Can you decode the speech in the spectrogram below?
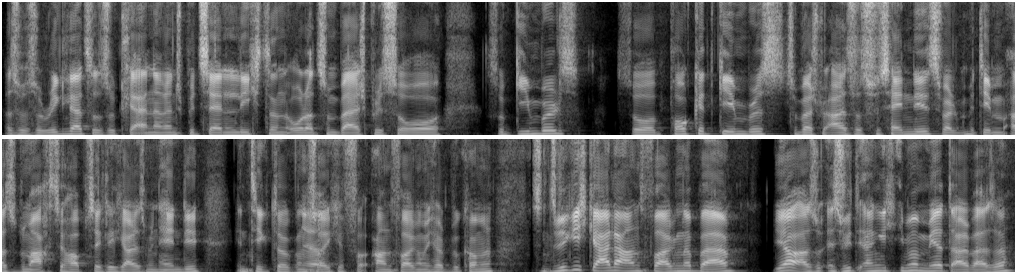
also so Ringlights, also so kleineren speziellen Lichtern oder zum Beispiel so, so Gimbals, so Pocket Gimbals, zum Beispiel alles was fürs Handy ist, weil mit dem, also du machst ja hauptsächlich alles mit dem Handy in TikTok und Ja. solche Anfragen habe ich halt bekommen. Sind wirklich geile Anfragen dabei. Ja, also es wird eigentlich immer mehr teilweise.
